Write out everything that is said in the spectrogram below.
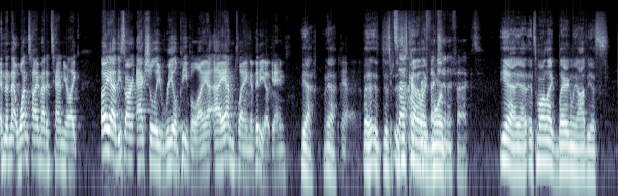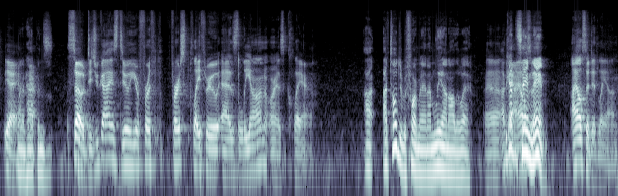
and then that one time out of ten you're like oh yeah these aren't actually real people i, I am playing a video game Yeah, yeah. yeah But it just, It's, it's, just kind of like perfection more. effect. Yeah, yeah. It's more like blaringly obvious yeah, when it yeah. happens. so did you guys do your first first playthrough as leon or as claire I, I've told you before, man. I'm Leon all the way. uh, okay, We got the I same also, name. i also did leon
